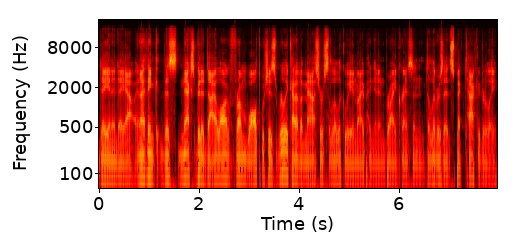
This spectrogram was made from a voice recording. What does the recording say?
day in and day out. And I think this next bit of dialogue from Walt, which is really kind of a master soliloquy, in my opinion, and Bryan Cranston delivers it spectacularly.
